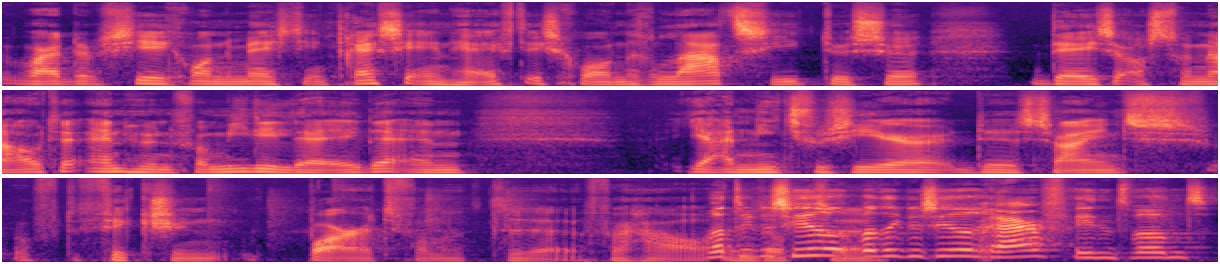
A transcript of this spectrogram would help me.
waar de serie gewoon de meeste interesse in heeft... is gewoon de relatie tussen deze astronauten en hun familieleden. En ja, niet zozeer de science of de fiction part van het eh, verhaal. Wat En ik, dus dat, heel, eh, wat ik dus heel raar vind, want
